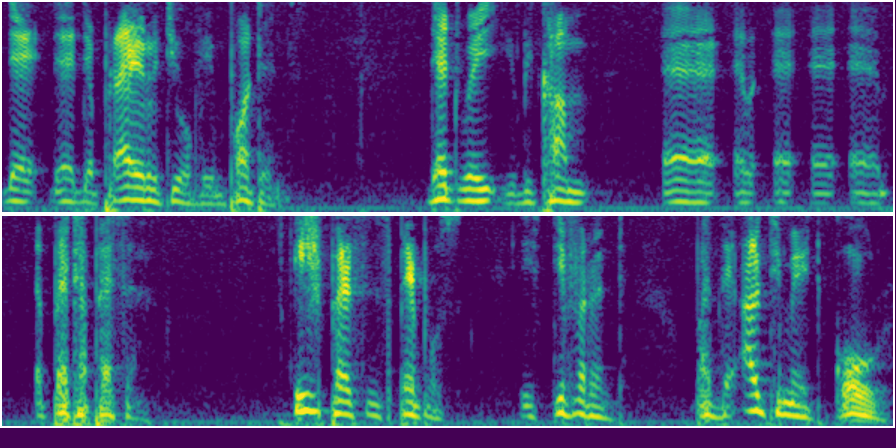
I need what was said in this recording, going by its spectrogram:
the, the, the priority of importance. That way, you become a, a, a, a better person. Each person's purpose is different, but the ultimate goal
